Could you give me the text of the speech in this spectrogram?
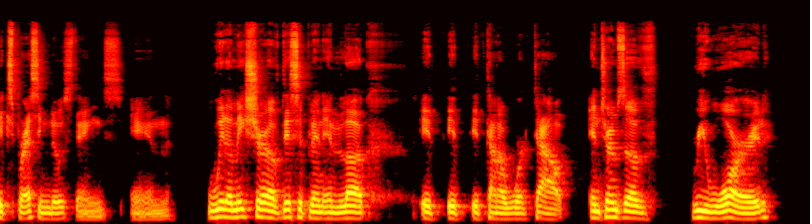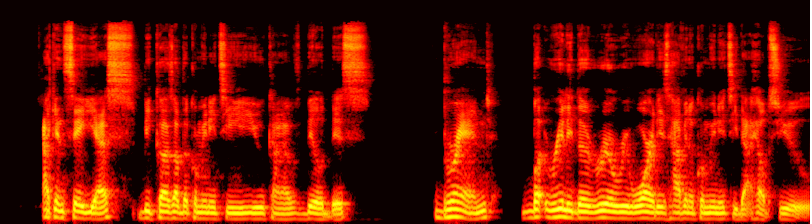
expressing those things and with a mixture of discipline and luck it it it kind of worked out. In terms of reward i can say yes because of the community you kind of build this brand. But really the real reward is having a community that helps you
